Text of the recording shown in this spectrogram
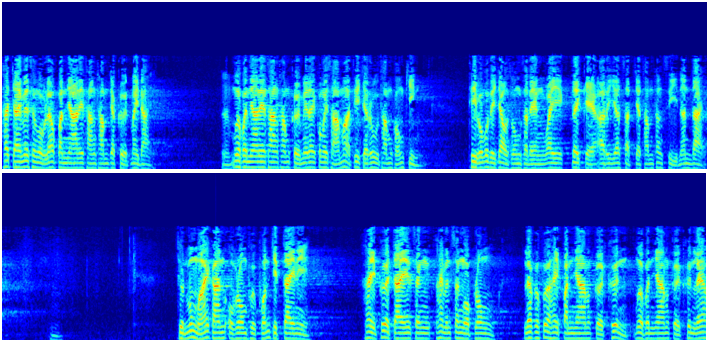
ถ้าใจไม่สงบแล้วปัญญาในทางธรรมจะเกิดไม่ได้เมื่อปัญญาในทางธรรมเกิดไม่ได้ก็ไม่สามารถที่จะรู้ธรรมของจริง ที่พระพุทธเจ้าทรงแสดงไว้ได้แก่อริยสัจจะทำทั้งสี่นั้นได้ จุดมุ่งหมายการอบรมฝึกฝนจิตใจนี่ ให้เพื่อใจให้มันสงบลง แล้วก็เพื่อให้ปัญญามันเกิดขึ้น เมื่อปัญญามันเกิดขึ้นแล้ว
